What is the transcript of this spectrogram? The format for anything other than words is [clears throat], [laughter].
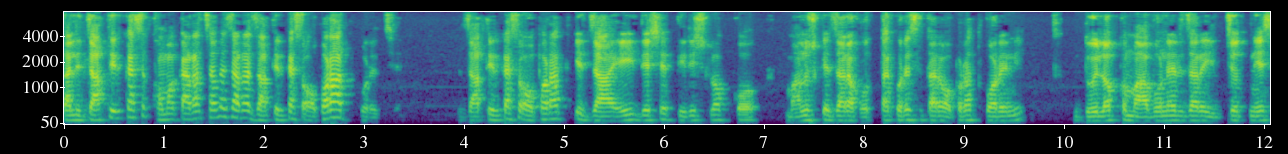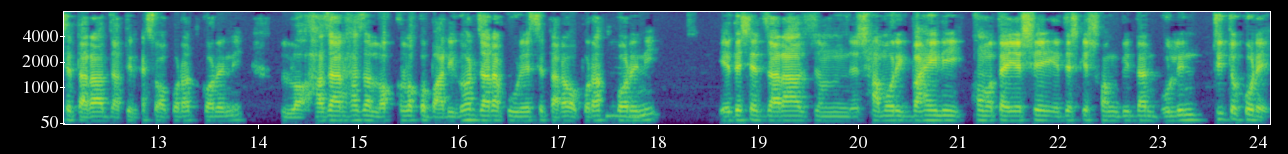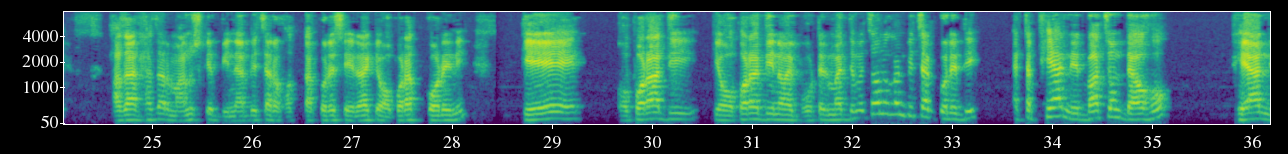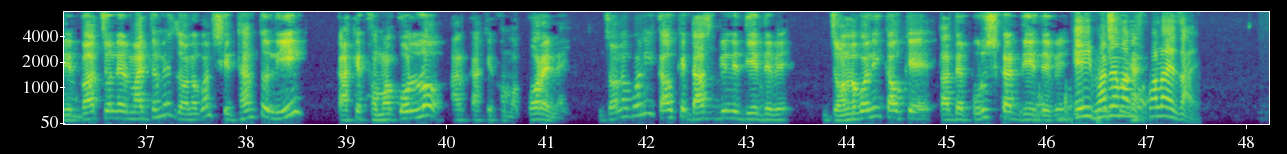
তাহলে জাতির কাছে ক্ষমা কারা চাবে? যারা জাতির কাছে অপরাধ করেছে। জাতির কাছে অপরাধ কি? যা এই দেশে তিরিশ লক্ষ মানুষকে যারা হত্যা করেছে তারা অপরাধ করেনি। দুই লক্ষ মা বোনের যারা ইজ্জত নিয়েছে তারা জাতির কাছে অপরাধ করেনি। হাজার হাজার লক্ষ লক্ষ বাড়িঘর যারা পুড়েছে তারা অপরাধ করেনি। এদেশের যারা সামরিক বাহিনী ক্ষমতায় এসে এদেশকে সংবিধান ভুলিঞ্চিত করে হাজার হাজার মানুষকে বিনা বিচারে হত্যা করেছে এরা কি অপরাধ করেনি? কে অপরাধী কে অপরাধী নয় ভোটের মাধ্যমে জনগণ বিচার করে দিক। একটা ফেয়ার নির্বাচন দেওয়া হোক ফেয়ার নির্বাচনের মাধ্যমে জনগণ সিদ্ধান্ত নিয়ে কাকে ক্ষমা করল আর কাকে ক্ষমা করে নাই। জনগণই কাউকে ডাস্টবিনে দিয়ে দেবে জনগণই কাউকে তাদের পুরস্কার দিয়ে দেবে। এইভাবে মানুষ। পলায় যায়।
